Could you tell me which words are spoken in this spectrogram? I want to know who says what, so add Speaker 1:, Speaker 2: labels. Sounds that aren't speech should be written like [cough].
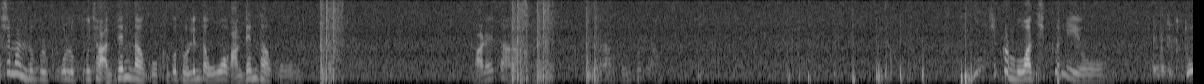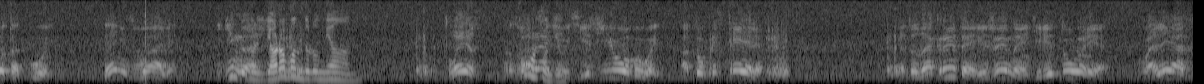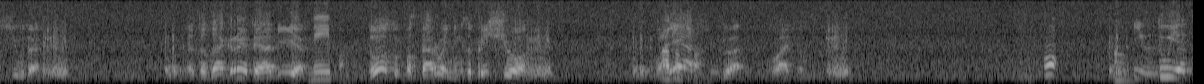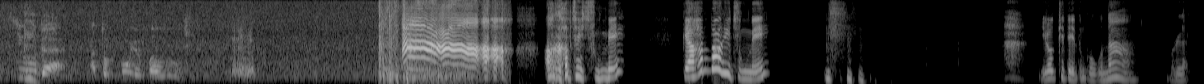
Speaker 1: 80만 루블 그걸로 부채 안 된다고 그거 돌린다고 5억 안 된다고 말했잖아 뭐야 뭔 소리야 티끌 모아 티끌이에요
Speaker 2: Ты кто такой? Тебя не звали. Иди
Speaker 1: 이걸
Speaker 2: нафиг.
Speaker 1: 여러 번 누르면
Speaker 2: Слышь,
Speaker 1: Фу,
Speaker 2: разворачивайся и съебывай, а то пристрелят. Это закрытая режимная территория. Вали отсюда. Это закрытый объект.
Speaker 1: 네이버
Speaker 2: Доступ посторонним запрещен. Вали
Speaker 1: Папа.
Speaker 2: отсюда, Ватил.
Speaker 1: 어? 아,
Speaker 2: Пиздуй отсюда, а то пулю получишь.
Speaker 1: 아, 아, 아, 아, 아, 갑자기 죽네? 그냥 한 방에 죽네? [laughs] 이렇게 되는 거구나. 몰랐.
